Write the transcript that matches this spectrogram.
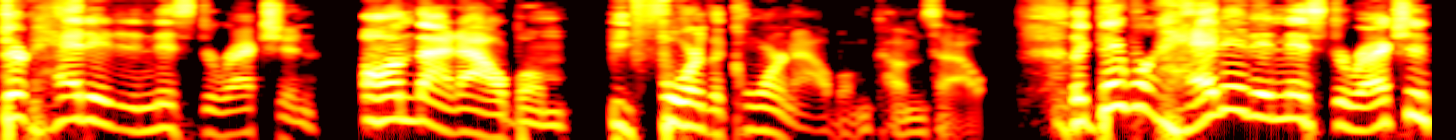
they're headed in this direction on that album before the Korn album comes out. Like they were headed in this direction.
